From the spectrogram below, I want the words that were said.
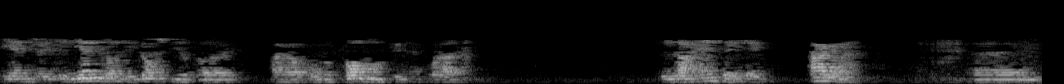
y entre 500 y 2.000 dólares para un bono de temporada. La gente que paga eh,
